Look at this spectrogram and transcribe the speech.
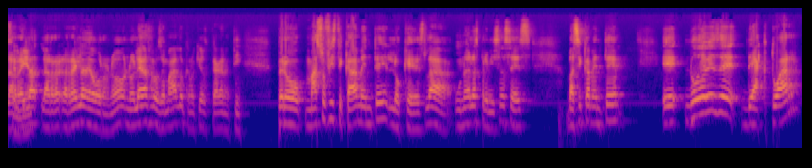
la regla, la, la regla de oro, ¿no? No le hagas a los demás lo que no quieres que te hagan a ti. Pero más sofisticadamente, lo que es la, una de las premisas es, básicamente, eh, no debes de, de actuar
